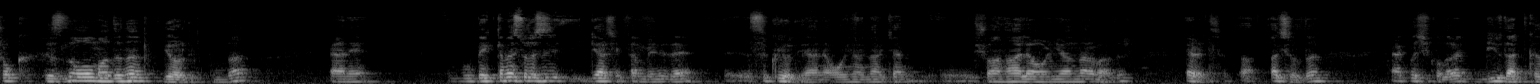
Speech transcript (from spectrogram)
çok hızlı olmadığını gördük bunda. Yani bu bekleme süresi gerçekten beni de e, sıkıyordu. Yani oyun oynarken e, şu an hala oynayanlar vardır. Evet açıldı. Yaklaşık olarak bir dakika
